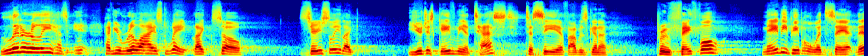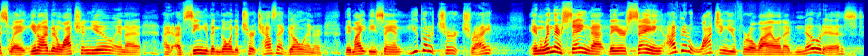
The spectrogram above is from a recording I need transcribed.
literally, has, have you realized, wait, like, so, seriously, like, you just gave me a test to see if I was going to prove faithful? Maybe people would say it this way You know, I've been watching you and I, I, have seen you've been going to church. How's that going? Or they might be saying, You go to church, right? And when they're saying that, they are saying, I've been watching you for a while and I've noticed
